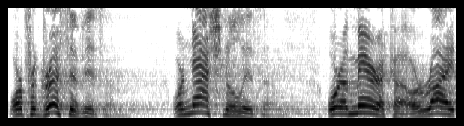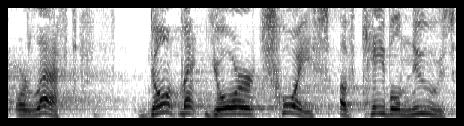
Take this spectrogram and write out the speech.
or progressivism or nationalism or America or right or left. Don't let your choice of cable news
